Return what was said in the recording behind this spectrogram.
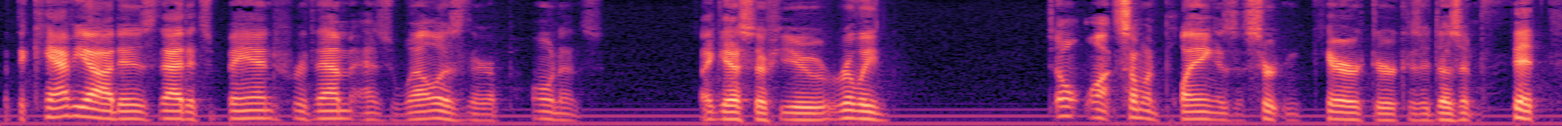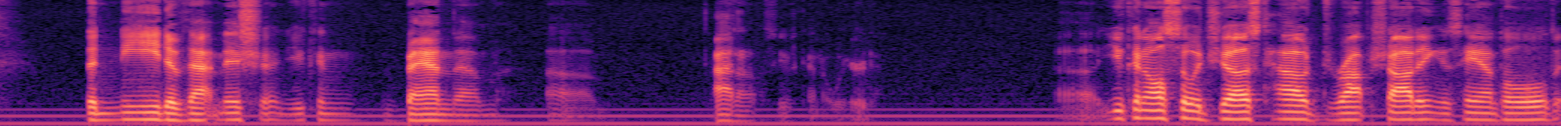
but the caveat is that it's banned for them as well as their opponents. I guess if you really don't want someone playing as a certain character because it doesn't fit the need of that mission, you can ban them. Um, I don't know. Seems kind of weird. Uh, you can also adjust how drop shotting is handled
